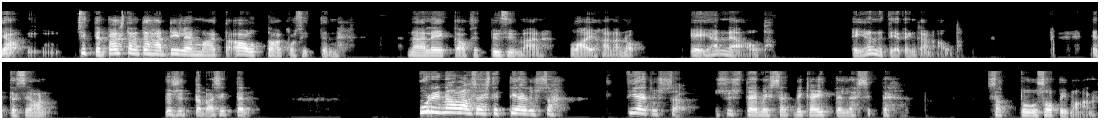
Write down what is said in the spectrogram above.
Ja sitten päästään tähän dilemmaan, että auttaako sitten nämä leikkaukset pysymään laihana. No eihän ne auta. Eihän ne tietenkään auta. Että se on pysyttävä sitten kurinalaisesti tietyssä, tietyssä systeemissä, että mikä itselle sitten sattuu sopimaan.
